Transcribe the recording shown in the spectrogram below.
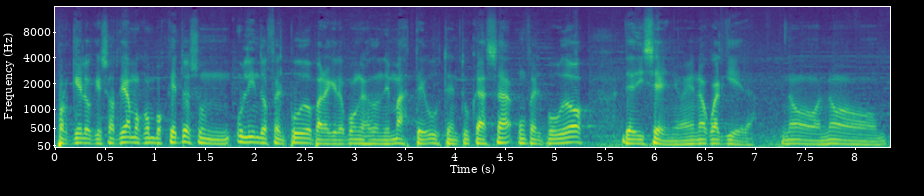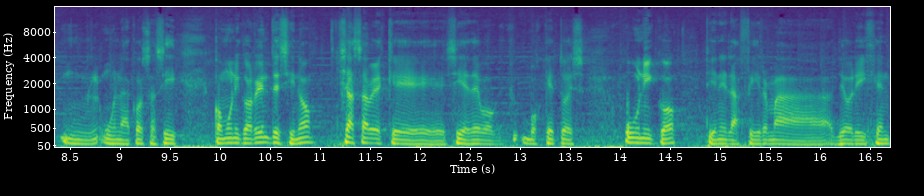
porque lo que sorteamos con Bosqueto es un, un lindo felpudo para que lo pongas donde más te guste en tu casa, un felpudo de diseño, eh, no cualquiera, no, no un- una cosa así común y corriente, sino ya sabes que si es de Bo- Bosqueto es único, tiene la firma de origen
